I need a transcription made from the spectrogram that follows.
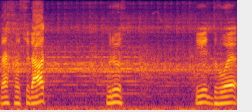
Дальше вот сюда вот. Брюс. И двое.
